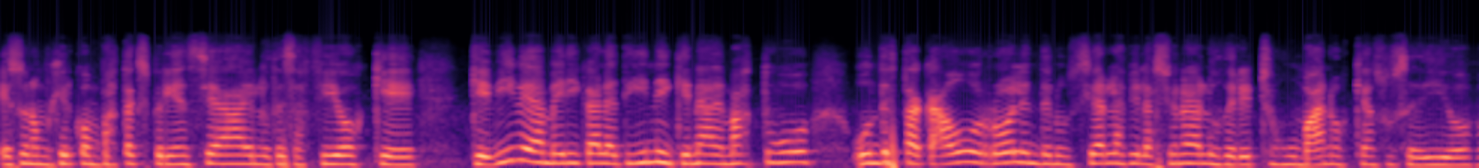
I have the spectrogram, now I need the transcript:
Es una mujer con vasta experiencia en los desafíos que, que vive América Latina y quien además tuvo un destacado rol en denunciar las violaciones a los derechos humanos que han sucedido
